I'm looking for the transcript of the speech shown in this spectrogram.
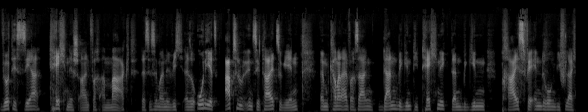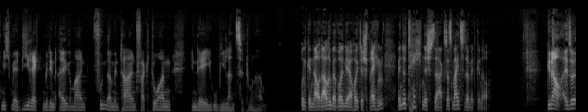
wird es sehr technisch einfach am Markt. Das ist immer eine wichtige, also ohne jetzt absolut ins Detail zu gehen, ähm, kann man einfach sagen, dann beginnt die Technik, dann beginnen Preisveränderungen, die vielleicht nicht mehr direkt mit den allgemeinen fundamentalen Faktoren in der EU-Bilanz zu tun haben. Und genau darüber wollen wir ja heute sprechen. Wenn du technisch sagst, was meinst du damit genau? Genau, also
